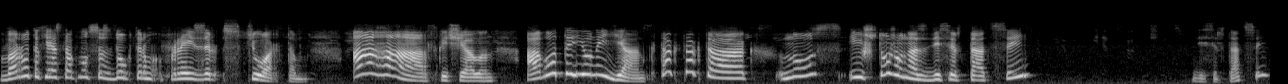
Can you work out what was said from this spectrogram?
В воротах я столкнулся с доктором Фрейзер Стюартом. «Ага!» — вскричал он. «А вот и юный Янг. Так-так-так. ну и что же у нас с диссертацией?» «Диссертацией?»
